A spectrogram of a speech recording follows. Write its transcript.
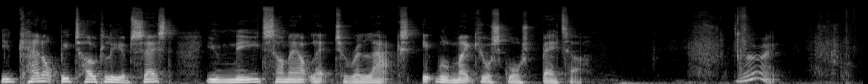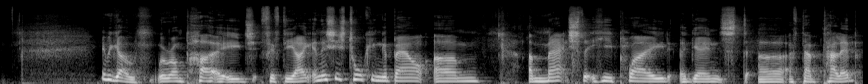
You cannot be totally obsessed, you need some outlet to relax. It will make your squash better. All right. Here we go. We're on page 58, and this is talking about um, a match that he played against uh, Aftab Taleb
